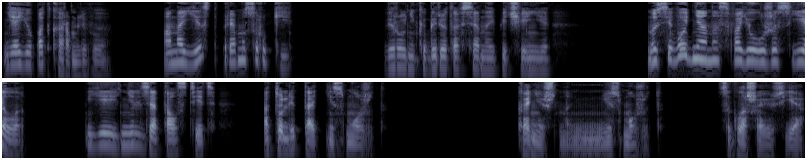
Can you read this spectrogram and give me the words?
Я ее подкармливаю. Она ест прямо с руки». Вероника берет овсяное печенье — но сегодня она свое уже съела. Ей нельзя толстеть, а то летать не сможет. Конечно, не сможет, соглашаюсь я.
